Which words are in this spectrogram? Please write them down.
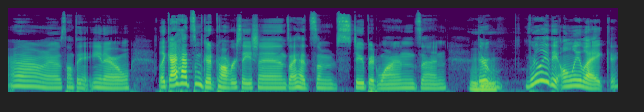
I don't know, something. You know, like I had some good conversations. I had some stupid ones, and they're Mhm. really the only like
